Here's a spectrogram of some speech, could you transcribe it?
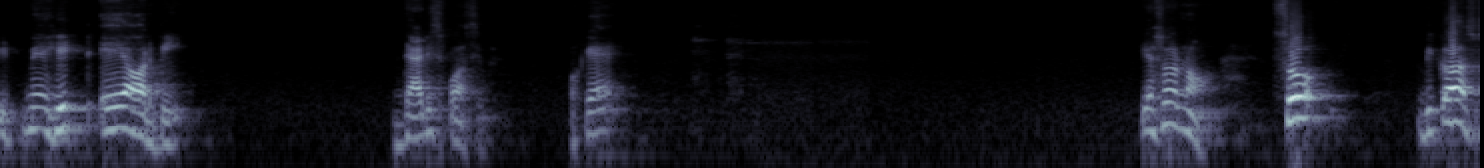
It may hit A or B. That is possible. Okay. Yes or no? So, because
